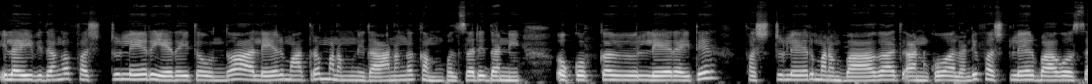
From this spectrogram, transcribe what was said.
ఇలా ఈ విధంగా ఫస్ట్ లేయర్ ఏదైతే ఉందో ఆ లేయర్ మాత్రం మనం నిదానంగా కంపల్సరీ దాన్ని ఒక్కొక్క లేయర్ అయితే ఫస్ట్ లేయర్ మనం బాగా అనుకోవాలండి. ఫస్ట్ లేయర్ బాగా వస్తే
